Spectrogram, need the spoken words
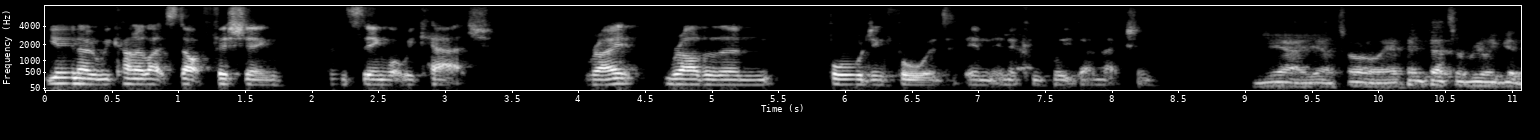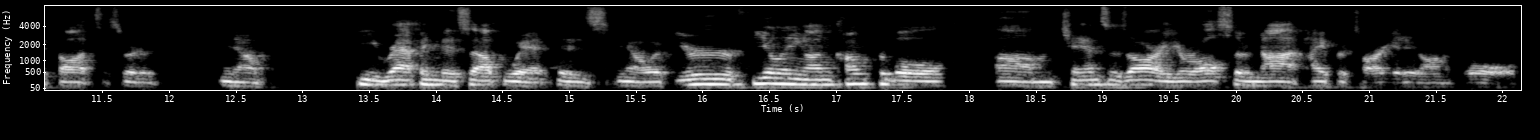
you know, we kind of like start fishing and seeing what we catch, right? Rather than forging forward in, in a complete direction. Yeah, yeah, totally. I think that's a really good thought to sort of, you know, be wrapping this up with is, you know, if you're feeling uncomfortable, um, chances are you're also not hyper targeted on a goal.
